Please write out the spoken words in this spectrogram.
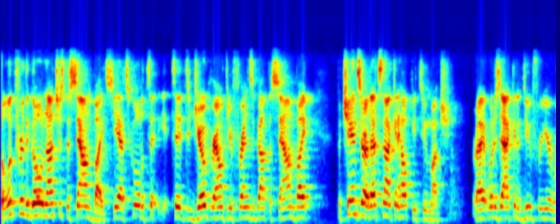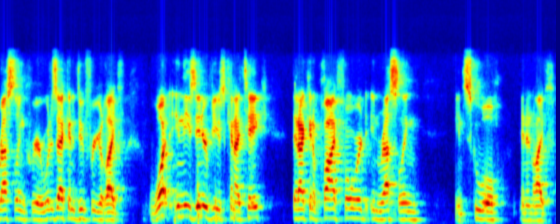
but look for the goal, not just the sound bites. Yeah, it's cool to, to, to joke around with your friends about the sound bite, but chances are that's not going to help you too much, right? What is that going to do for your wrestling career? What is that going to do for your life? What in these interviews can I take that I can apply forward in wrestling, in school, and in life?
